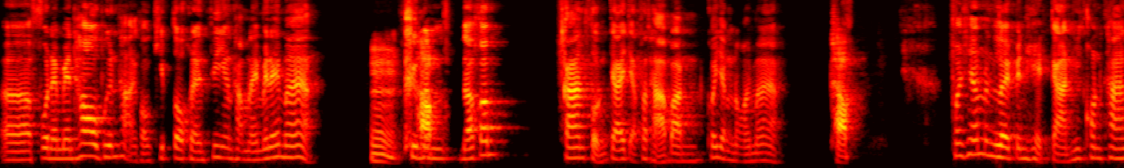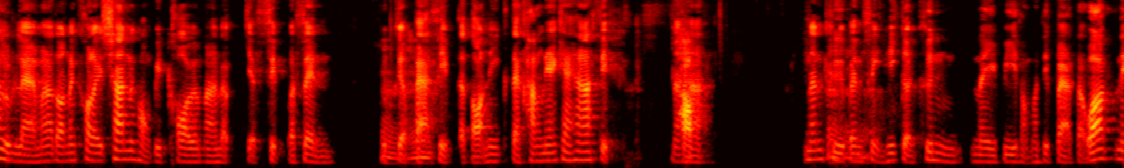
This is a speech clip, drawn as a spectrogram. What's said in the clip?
เอ่อ fundamental พื้นฐานของคริปโตเคอเรนซียังทำอะไรไม่ได้มาก อืมคือรัมับนแล้วก็การสนใจจากสถาบันก็ยังน้อยมาก ครับ เพราะฉะนั้นมันเลยเป็นเหตุการณ์ที่ค่อนข้างรุนแรงมากตอนนั้น correction ของบิตคอยประมาณแบบเจ็ดสิบเปอร์เซ็นเกือบอืมแปดสิบแต่ตอนนี้แต่ครั้งเนี้ยแค่ห้าสิบนะฮะครับนั่นคือเป็นอืมสิ่งที่เกิดขึ้นในปี 2018 แต่ว่าใน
